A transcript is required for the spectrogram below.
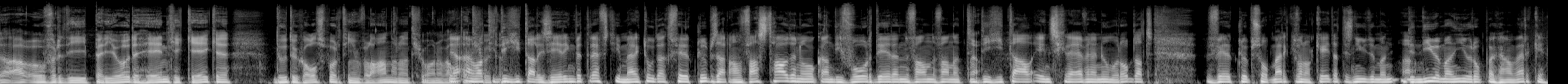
over die periode heen gekeken, doet de golfsport in Vlaanderen het gewoon nog ja, altijd En wat die digitalisering betreft, je merkt ook dat veel clubs daaraan vasthouden, ook aan die voordelen van, van het digitaal inschrijven en noem maar op. Dat veel clubs opmerken van oké, dat is nu de, de, nieuwe manier waarop we gaan werken.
